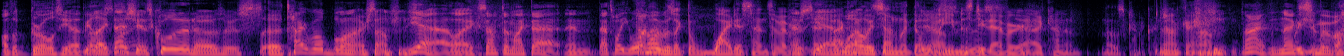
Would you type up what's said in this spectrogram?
all the girls he had. be last like that night. shit's cooler than those. It was a tightrope blunt or something. Yeah, like something like that, and that's what you That want. probably out was like the widest sense I've ever And- said. yeah, it I probably sounded like the Yeah. lamest It dude ever. Yeah, I kind of that was kind of crazy. Okay. Um, all right, next. We should move on.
